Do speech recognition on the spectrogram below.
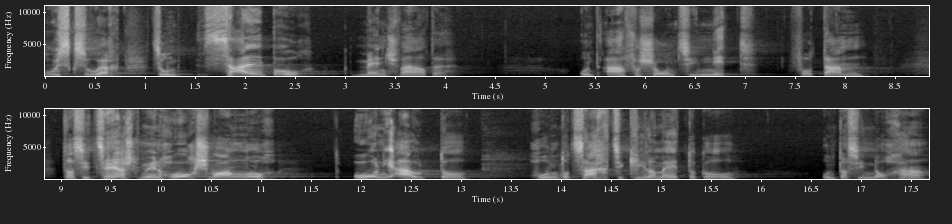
ausgesucht, zum selber Mensch werden. Und er verschont sie nicht vor dem, dass sie zuerst hochschwanger, ohne Auto, 160 Kilometer gehen und dass sie nachher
